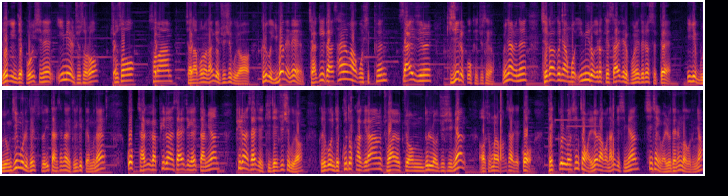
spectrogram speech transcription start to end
여기 이제 보이시는 이메일 주소로 주소 성함 전화번호 남겨주시고요. 그리고 이번에는 자기가 사용하고 싶은 사이즈를 기재를 꼭 해주세요. 왜냐면은 제가 그냥 뭐 임의로 이렇게 사이즈를 보내드렸을 때 이게 무용지물이 될 수도 있다는 생각이 들기 때문에 꼭 자기가 필요한 사이즈가 있다면 필요한 사이즈를 기재해 주시고요. 그리고 이제 구독하기랑 좋아요 좀 눌러주시면 어, 정말 감사하겠고 댓글로 신청 완료라고 남기시면 신청이 완료되는 거거든요.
